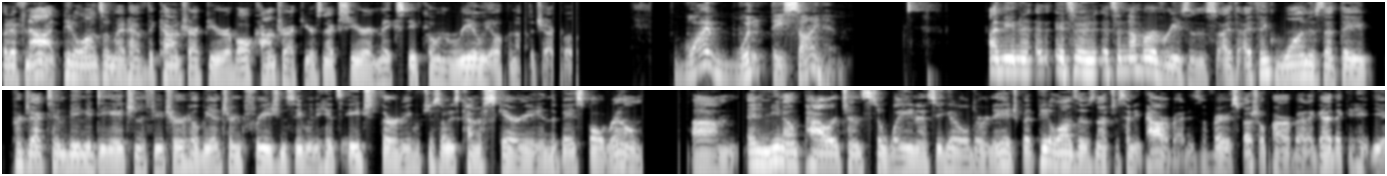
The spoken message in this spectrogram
But if not, Pete Alonso might have the contract year of all contract years next year and make Steve Cohen really open up the checkbook. Why wouldn't they sign him? I mean, it's a it's a number of reasons. I, I think one is that they project him being a DH in the future. He'll be entering free agency when he hits age 30, which is always kind of scary in the baseball realm. Um, and, you know, power tends to wane as you get older in age. But Pete Alonso is not just any power bat. He's a very special power bat, a guy that can hit you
